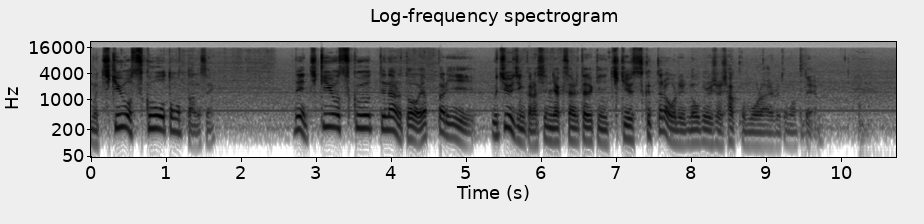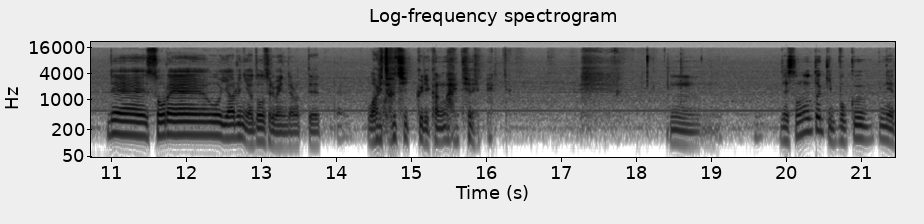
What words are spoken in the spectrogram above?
もう地球を救おうと思ったんですね。で地球を救うってなるとやっぱり宇宙人から侵略された時に地球救ったら俺ノーベル賞100個もらえると思って。でそれをやるにはどうすればいいんだろうって割とじっくり考えて。うん。でその時僕ね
